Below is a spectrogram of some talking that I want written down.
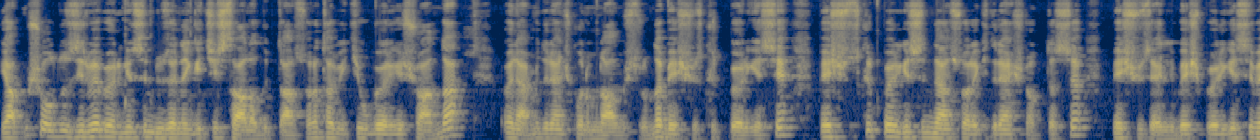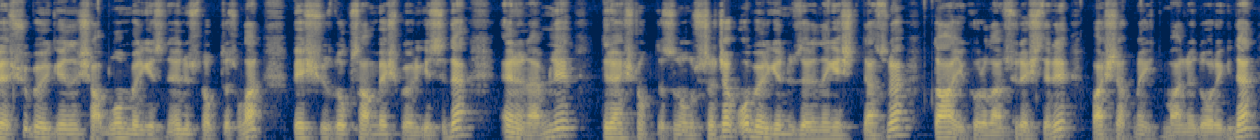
yapmış olduğu zirve bölgesinin üzerine geçiş sağladıktan sonra tabii ki bu bölge şu anda önemli direnç konumunu almış durumda 540 bölgesi. 540 bölgesinden sonraki direnç noktası 555 bölgesi ve şu bölgenin şablon bölgesinin en üst noktası olan 595 bölgesi de en önemli direnç noktasını oluşturacak. O bölgenin üzerine geçtikten sonra daha yukarı olan süreçleri başlatma ihtimaline doğru giden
